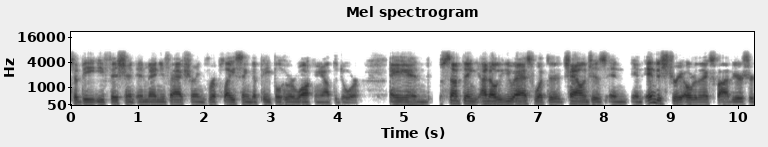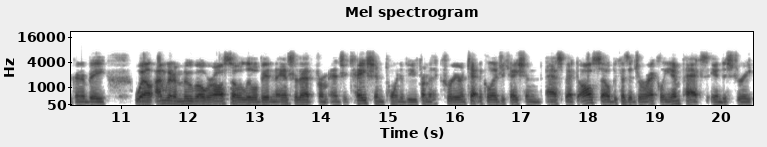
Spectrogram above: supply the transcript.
to be efficient in manufacturing, replacing the people who are walking out the door. And something I know you asked what the challenges in, in industry over the next five years are going to be. Well, I'm going to move over also a little bit and answer that from education point of view, from a career and technical education aspect also, because it directly impacts industry.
